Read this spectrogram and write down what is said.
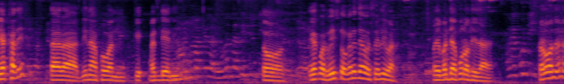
કેક ખાધી? તારા દીના ફોવાની બર્થડેની તો એકવાર વિશ તો કરી દેવો પહેલી વાર. પછી બર્થડે પૂરો થઈ જાય. કરવો છે?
